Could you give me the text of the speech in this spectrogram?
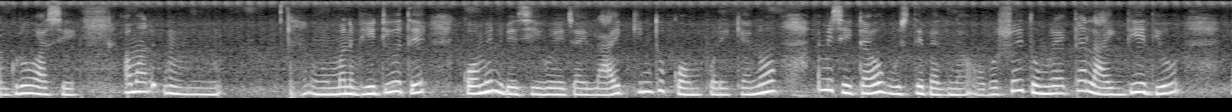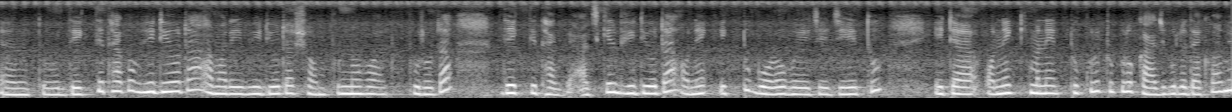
আগ্রহ আসে। আমার মানে ভিডিওতে কমেন্ট বেশি হয়ে যায় লাইক কিন্তু কম পড়ে। কেন? আমি সেটাও বুঝতে পারি না। অবশ্যই তোমরা একটা লাইক দিয়ে দিও। তো দেখতে থাকো ভিডিওটা। আমার এই ভিডিওটা সম্পূর্ণ হওয়ার পুরোটা দেখতে থাকবে। আজকের ভিডিওটা অনেক একটু বড় হয়েছে, যেহেতু এটা অনেক মানে টুকরো টুকরো কাজগুলো। দেখো, আমি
